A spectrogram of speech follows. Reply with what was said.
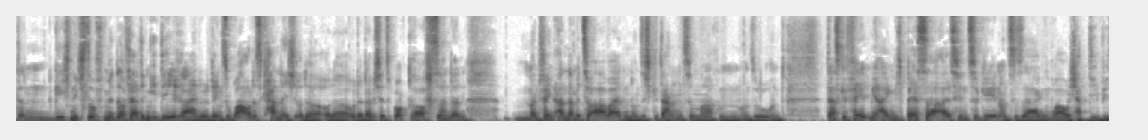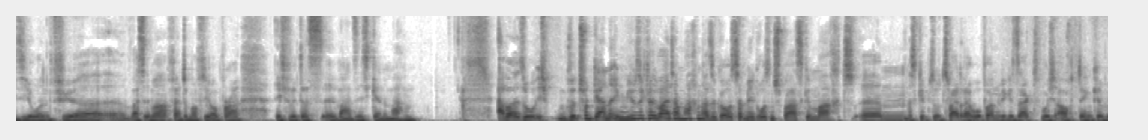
dann gehe ich nicht so mit einer fertigen Idee rein oder denke so, wow, das kann ich oder, oder, oder da habe ich jetzt Bock drauf, sondern man fängt an, damit zu arbeiten und sich Gedanken zu machen und so. Und das gefällt mir eigentlich besser, als hinzugehen und zu sagen, wow, ich habe die Vision für äh, was immer, Phantom of the Opera. Ich würde das äh, wahnsinnig gerne machen. Aber so, ich würde schon gerne im Musical weitermachen. Also Ghost hat mir großen Spaß gemacht. Ähm, es gibt so zwei, drei Opern, wie gesagt, wo ich auch denke,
